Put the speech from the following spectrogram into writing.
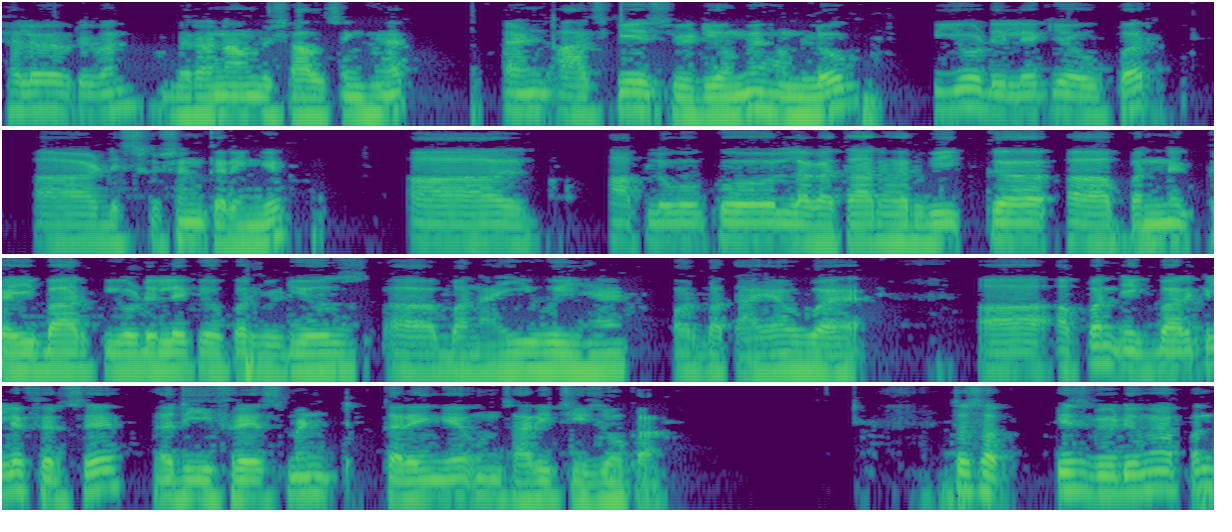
हेलो एवरीवन मेरा नाम विशाल सिंह है। एंड आज की इस वीडियो में हम लोग पीओ डिले के ऊपर डिस्कशन करेंगे। आ, आप लोगों को लगातार हर वीक अपन ने कई बार पीओ डिले के ऊपर वीडियोस बनाई हुई हैं और बताया हुआ है। आ, अपन एक बार के लिए फिर से रिफ्रेशमेंट करेंगे उन सारी चीज़ों का। तो सब इस वीडियो में अपन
